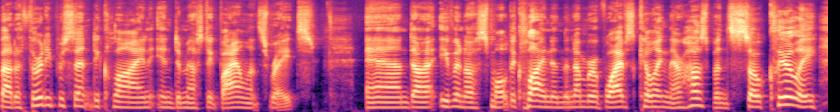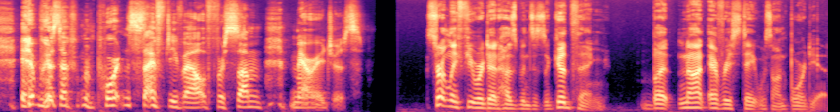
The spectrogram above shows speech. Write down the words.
about a 30% decline in domestic violence rates and uh, even a small decline in the number of wives killing their husbands. So clearly, it was an important safety valve for some marriages. Certainly, fewer dead husbands is a good thing, but not every state was on board yet.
